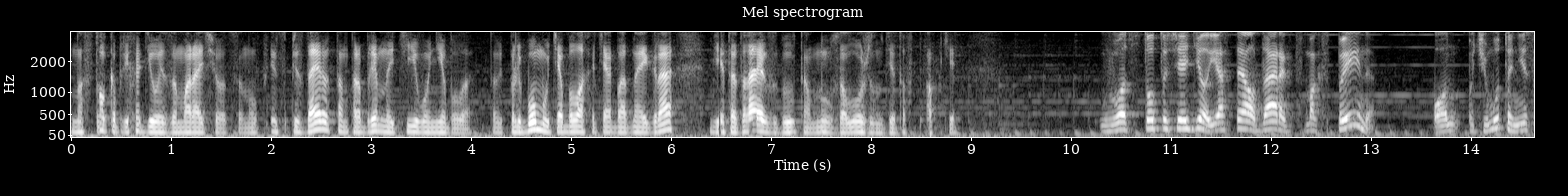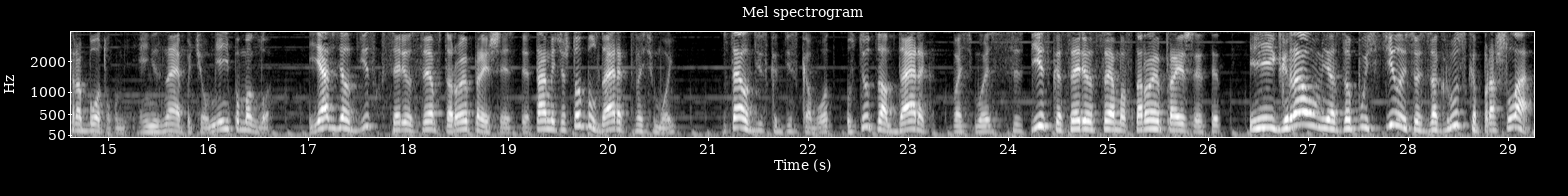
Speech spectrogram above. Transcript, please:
Настолько приходилось заморачиваться. Ну, в принципе, с Дайректом проблем найти его не было. По-любому у тебя была хотя бы одна игра, где этот Дайрекс был там, ну, заложен где-то в папке. Вот что-то себе делал. Я стоял Дайрект с Макс Пейна, он почему-то не сработал. Я не знаю почему, мне не помогло. Я взял диск Serious M второе происшествие. Там, если что, был Direct 8. Ставил диск от дисковод. Установил там Direct 8 с диска Serious Sam второе происшествие. И игра у меня запустилась, то есть загрузка прошла.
